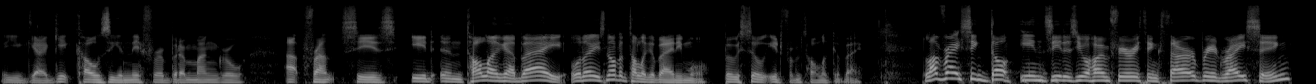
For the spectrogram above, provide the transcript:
There you go. Get Colesy in there for a bit of mongrel up front, says Ed in Tolaga Bay. Although he's not in Tolaga Bay anymore, but we're still Ed from Tolaga Bay. LoveRacing.nz is your home for everything thoroughbred racing.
